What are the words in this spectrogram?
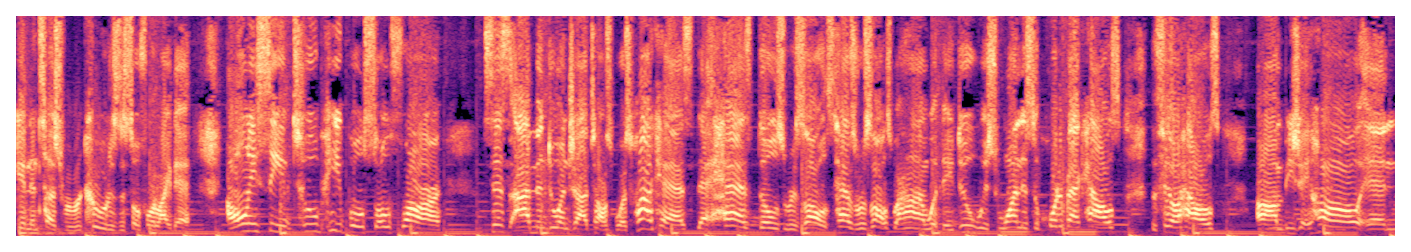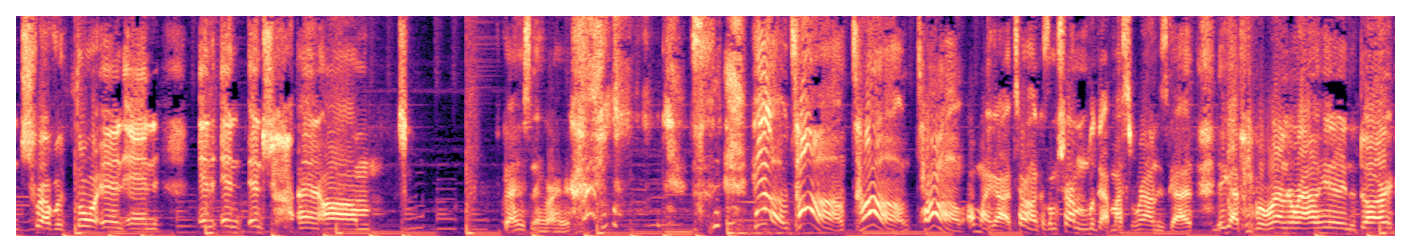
getting in touch with recruiters and so forth like that. I only seen two people so far since I've been doing Job Talk Sports podcast that has those results, has results behind what they do, which one is the quarterback house, the field house, um, BJ Hall and Trevor Thornton and and and and, and um got his name right here. Him, Tom, Tom, Tom. Oh my God, Tom, because I'm trying to look at my surroundings, guys. They got people running around here in the dark.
